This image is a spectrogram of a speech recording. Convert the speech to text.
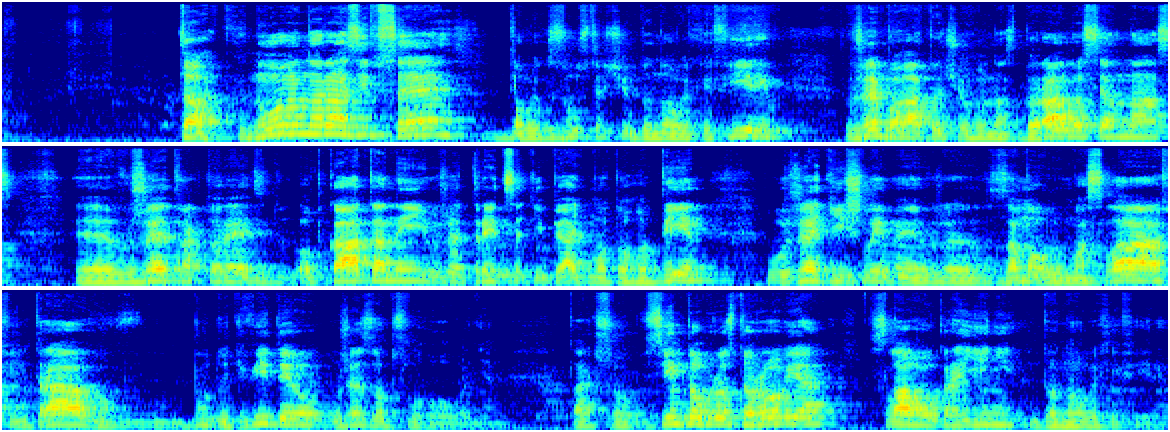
Так, ну а наразі все. До нових зустрічей, до нових ефірів. Вже багато чого назбиралося в нас. Е, Вже тракторець обкатаний, вже 35 мотогодин. Вже дійшли ми, вже замовив масла, фільтра, будуть відео вже з обслуговування. Так що всім доброго здоров'я, слава Україні, до нових ефірів.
